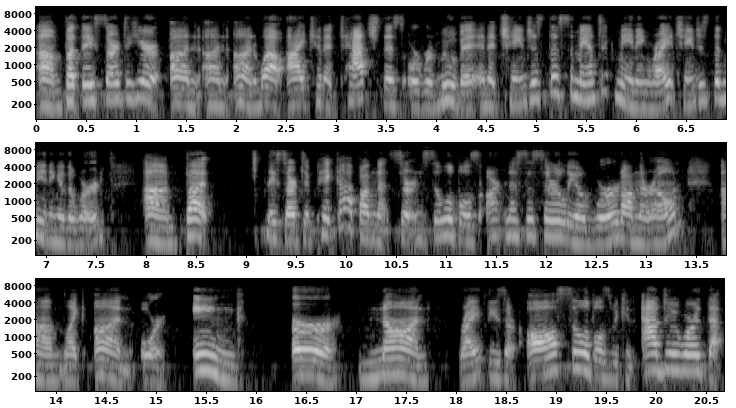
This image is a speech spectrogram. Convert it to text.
Um, but they start to hear un, un, un. Wow, I can attach this or remove it, and it changes the semantic meaning, right? Changes the meaning of the word. Um, but they start to pick up on that certain syllables aren't necessarily a word on their own, um, like un or ing, er, non, right? These are all syllables we can add to a word that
